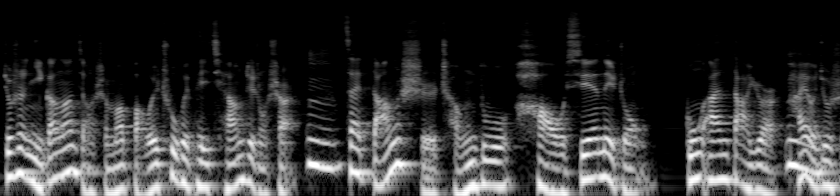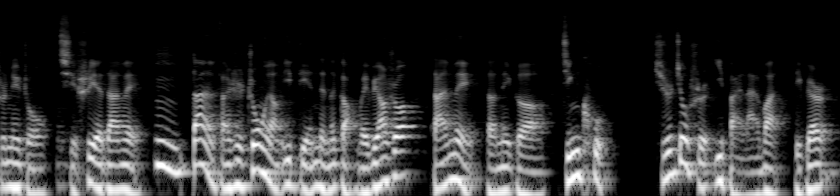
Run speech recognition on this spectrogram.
就是你刚刚讲什么保卫处会配枪这种事儿，嗯。在当时成都好些那种公安大院儿，嗯。还有就是那种企事业单位，嗯。但凡是重要一点点的岗位，比方说单位的那个金库，其实就是一百来万，里边儿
